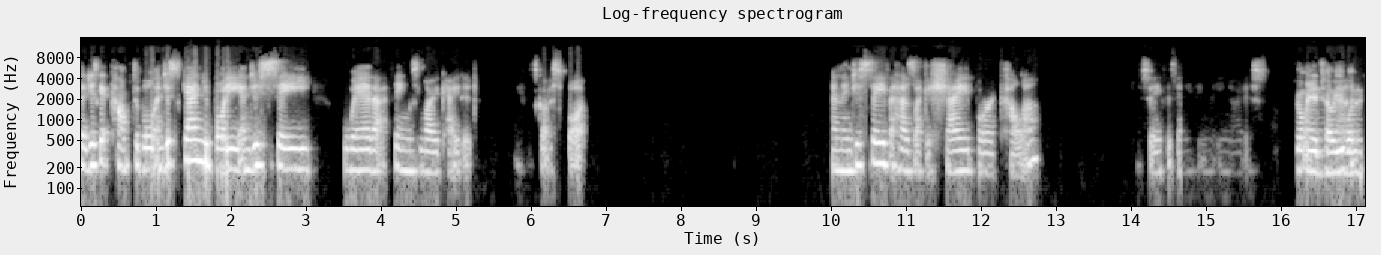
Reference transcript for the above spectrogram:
So just get comfortable and just scan your body and just see where that thing's located. It's got a spot. And then just see if it has like a shape or a colour. See if there's anything that you notice. Do you want me to tell you what it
